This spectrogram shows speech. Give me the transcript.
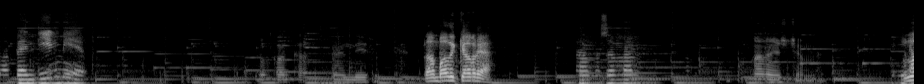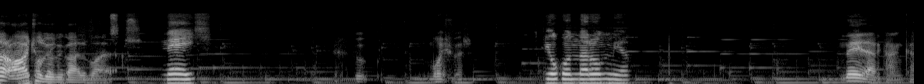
Allah. Ben değil miyim? Yok kanka sen değilsin. Lan balık gel buraya. Tamam o zaman. Ben istiyorum ben. Bunlar ağaç oluyordu galiba ya. Ney? Boş ver. Yok onlar olmuyor. Neyler kanka?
